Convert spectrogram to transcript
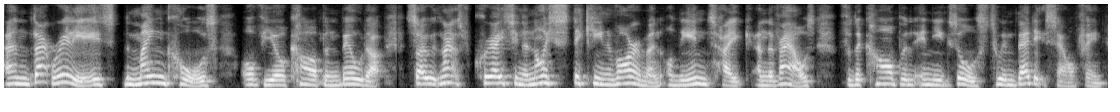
And that really is the main cause of your carbon buildup. So that's creating a nice sticky environment on the intake and the valves for the carbon in the exhaust to embed itself in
